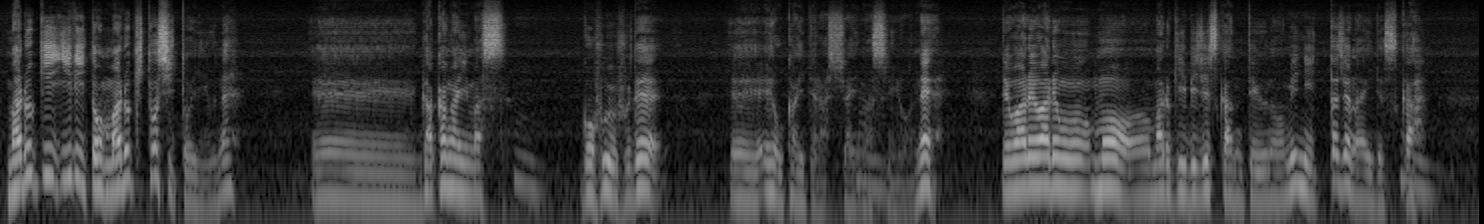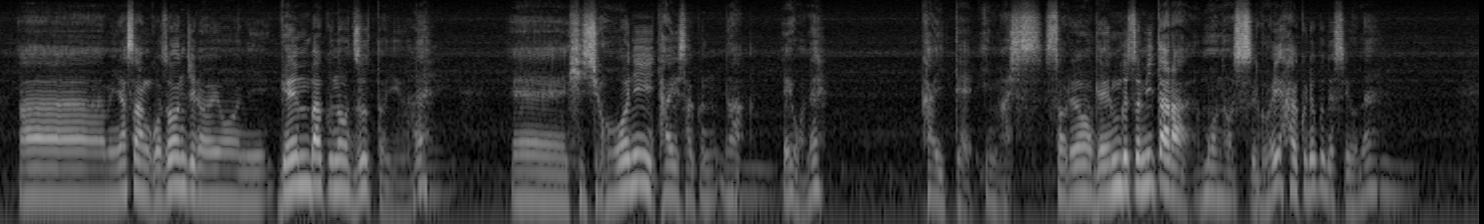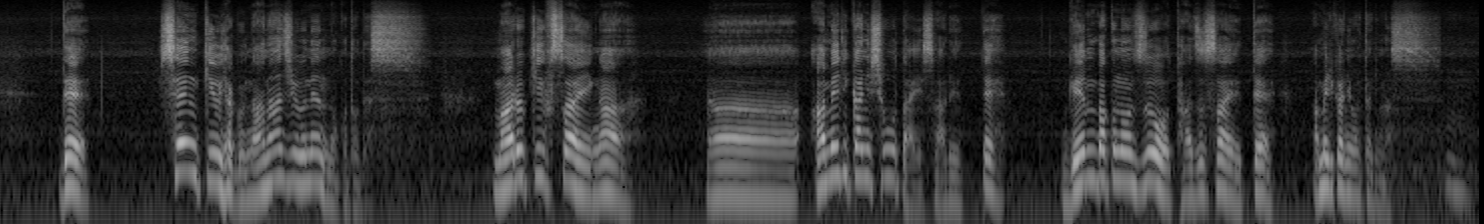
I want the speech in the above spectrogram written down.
丸木入りと丸木俊というね、えー、画家がいます。ご夫婦で、えー、絵を描いてらっしゃいますよね。で我々ももう丸木美術館っていうのを見に行ったじゃないですか。うんあ皆さんご存知のように「原爆の図」というね、はい、えー、非常に大作な絵をね描いていますそれを現物見たらものすごい迫力ですよね。うん、で1970年のことです。丸木夫妻があアメリカに招待されて原爆の図を携えてアメリカに渡ります。うん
